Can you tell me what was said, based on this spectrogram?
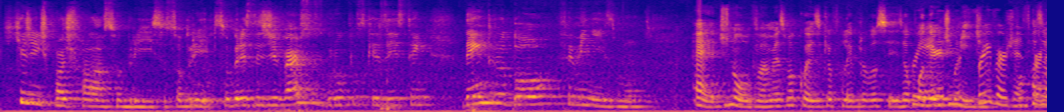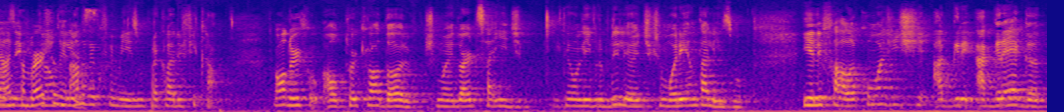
O que, a gente pode falar sobre isso, sobre, sobre esses diversos grupos que existem dentro do feminismo? É, de novo, é a mesma coisa que eu falei pra vocês. É o poder de mídia. Vou fazer um exemplo que não tem nada a ver com feminismo pra clarificar. Tem um autor que, eu- autor que eu adoro, que chama Eduardo Said. Ele tem um livro brilhante que chama Orientalismo. E ele fala como a gente agre- agrega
